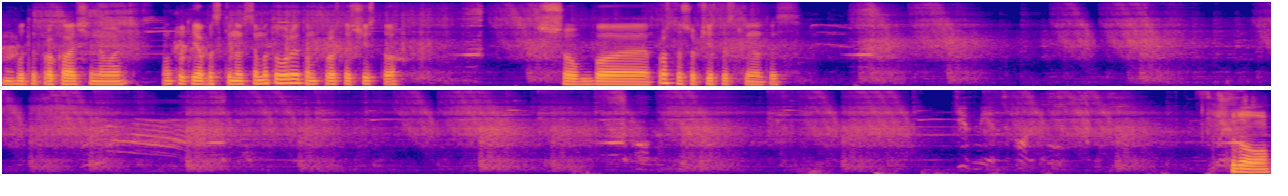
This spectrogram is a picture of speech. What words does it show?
бути прокаченими. А тут я би скинувся метеоритом, просто чисто. Щоб. е, Просто щоб чисто скинутись. Чудово.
